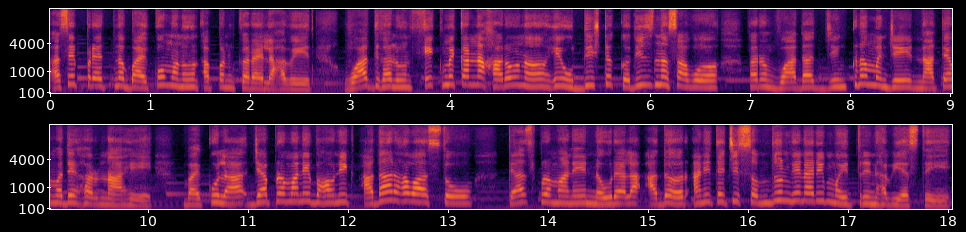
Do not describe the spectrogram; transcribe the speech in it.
असे प्रयत्न बायको म्हणून आपण करायला हवेत. वाद घालून एकमेकांना हरवणं हे उद्दिष्ट कधीच नसावं कारण वादात जिंकणं म्हणजे नात्यामध्ये हरणं आहे. बायकोला ज्याप्रमाणे भावनिक आधार हवा असतो त्याचप्रमाणे नवऱ्याला आदर आणि त्याची समजून घेणारी मैत्रीण हवी असते.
